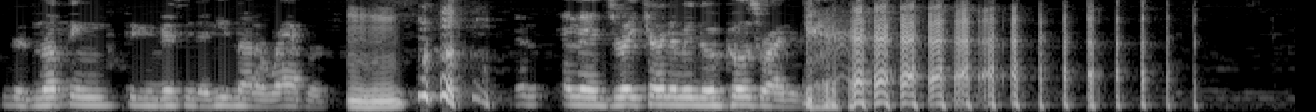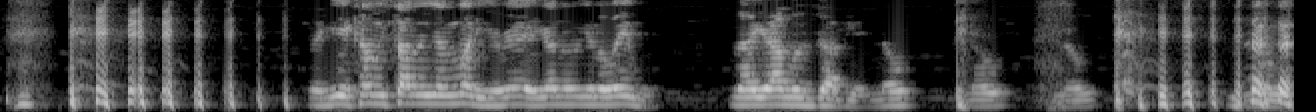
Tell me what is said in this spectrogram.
There's nothing to convince me that he's not a rapper. Mhm. And, and then Drake turned him into a ghostwriter. like, yeah, come sign on Young Money. You're yeah, you're on the, you're on the label. Now your album's drop yet. Nope. Nope. Nope. nope.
